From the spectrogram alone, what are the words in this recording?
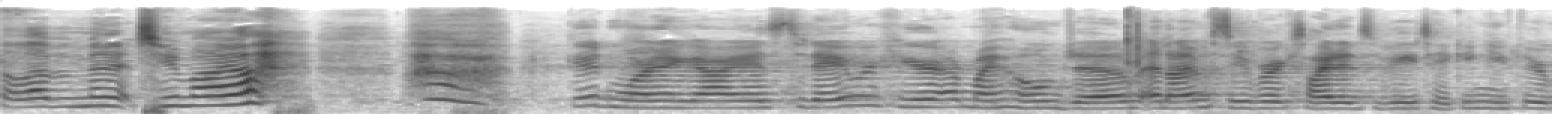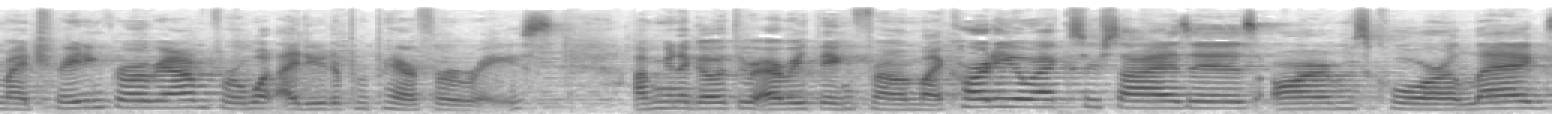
11 minute two mile. Good morning, guys. Today we're here at my home gym, and I'm super excited to be taking you through my training program for what I do to prepare for a race. I'm gonna go through everything from my cardio exercises, arms, core, legs,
